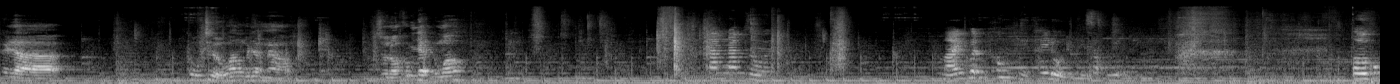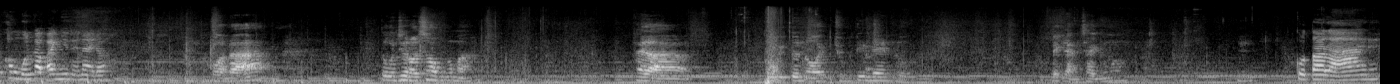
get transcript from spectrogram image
Hay là Cô chửa hoang với thằng nào? Rồi nó không nhận đúng không? 5 năm rồi, Mà anh vẫn không thể thay đổi được cái giọng điệu này. Tôi cũng không muốn gặp anh như thế này đâu. Còn đã Tôi còn chưa nói xong cơ mà. Hay là Cô bị tôi nói trúng tim đen rồi. Định lảng tránh đúng không? Cô ta là ai đấy?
